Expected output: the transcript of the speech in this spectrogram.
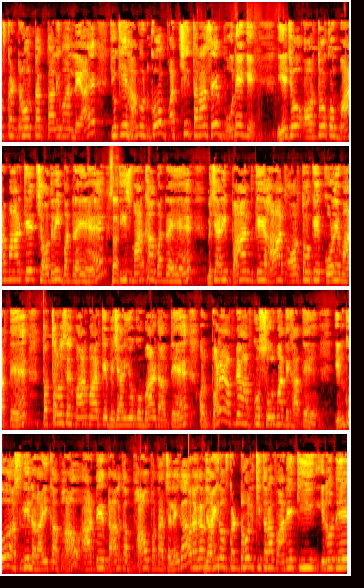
ऑफ़ कंट्रोल तक तालिबान ले आए क्योंकि हम उनको अच्छी तरह से भूनेंगे ये जो औरतों को मार मार के चौधरी बन रहे हैं। तीस मारखा बन रहे हैं बेचारी बाँध के हाथ औरतों के कोड़े मारते हैं पत्थरों से मार मार के बेचारियों को मार डालते हैं और बड़े अपने आप को सूरमा दिखाते हैं। इनको असली लड़ाई का भाव आटे दाल का भाव पता चलेगा। और अगर लाइन ऑफ़ कंट्रोल की तरफ़ आने की इन्होंने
